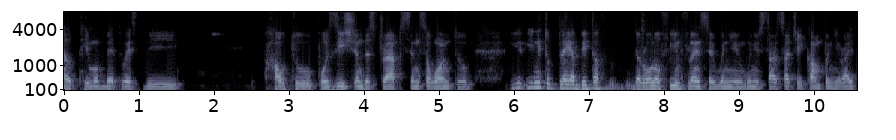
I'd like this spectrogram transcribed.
help him a bit with the how to position the straps and so on to you, you need to play a bit of the role of influencer when you when you start such a company right?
